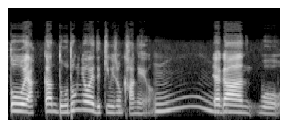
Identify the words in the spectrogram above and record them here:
또 약간 노동요의 느낌이 좀 강해요. 음. 약간 뭐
